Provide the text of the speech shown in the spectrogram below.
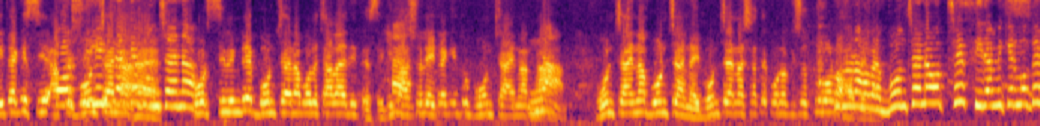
এটাকে আপনি বোন চায়না বোন চায়না। বোন চায়না বলে চালায় দিতেছে। কিন্তু হ্যাঁ। আসলে এটা কিন্তু বোন চায়না না। বোন চায়না বোন চায়নাই বোন চায়নার সাথে কোনো কিছু তুলনা হবে না। বোন চায়না হচ্ছে সিরামিকের মধ্যে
